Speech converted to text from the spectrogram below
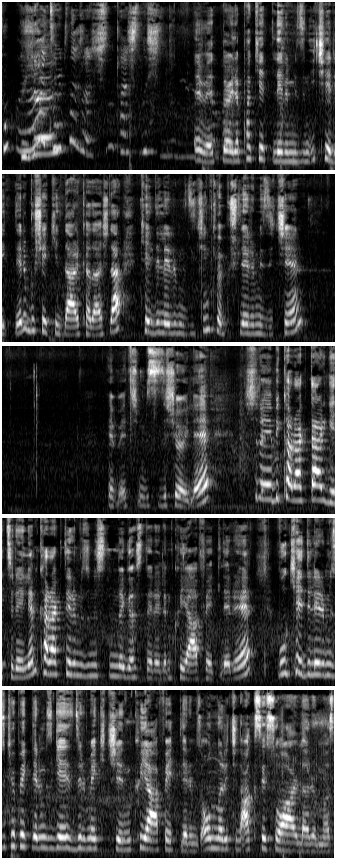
Çok güzel. Şunu taşlı. Evet böyle paketlerimizin içerikleri bu şekilde arkadaşlar. Kedilerimiz için, köpüşlerimiz için. Evet şimdi sizi şöyle şuraya bir karakter getirelim. Karakterimizin üstünde gösterelim kıyafetleri. Bu kedilerimizi, köpeklerimizi gezdirmek için kıyafetlerimiz, onlar için aksesuarlarımız.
